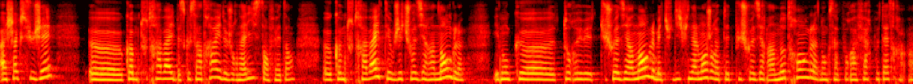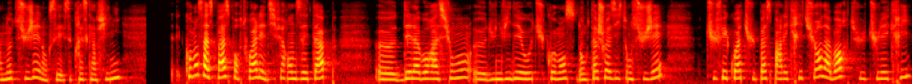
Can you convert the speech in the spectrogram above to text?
à chaque sujet, euh, comme tout travail, parce que c'est un travail de journaliste en fait, hein, euh, comme tout travail, tu es obligé de choisir un angle. Et donc, euh, tu choisis un angle, mais tu dis finalement, j'aurais peut-être pu choisir un autre angle, donc ça pourra faire peut-être un autre sujet. Donc, c'est presque infini. Comment ça se passe pour toi, les différentes étapes d'élaboration d'une vidéo? Tu commences, donc tu as choisi ton sujet. Tu fais quoi? Tu passes par l'écriture d'abord? Tu l'écris?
